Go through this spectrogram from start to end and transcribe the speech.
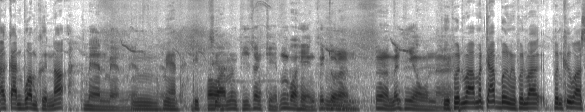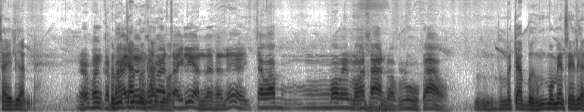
อาการบวมขึ้นเนาะแมนแมนแมนอืมแม่นติดเพราะเชื้อว่ามันผิดสังเกตมันบ่แห้งคือตัวนั้นตัวนั้นมันเหี่ยวนะที่เพิ่นว่ามันจับเบิ่งน่ะเพิ่นว่าเพิ่นคือว่าใส่เลือด แล้วเพิ่นก็เพิ่นไปมาจับเบิ่เบิ่งงคักอยู่ว่าบ่ ใส่เลี่ยนแล้วซั่นเด้อแต่ว่าบ่แม่นหมอซ่านหรอกลูกเล่าอืมเพิ่นมาจับเบิ่งมันบ่แม่นใส่เลือด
